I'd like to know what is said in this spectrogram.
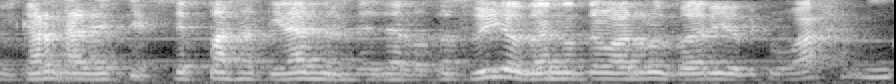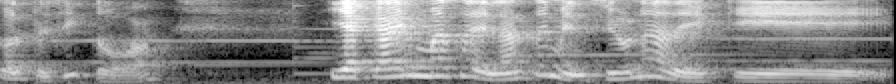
El carro o sea, tal vez te, te pasa tirando en vez de rozar. Sí, o sea, no te va a rozar y es como, ah, un golpecito, ¿va? Y acá él más adelante menciona de que...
